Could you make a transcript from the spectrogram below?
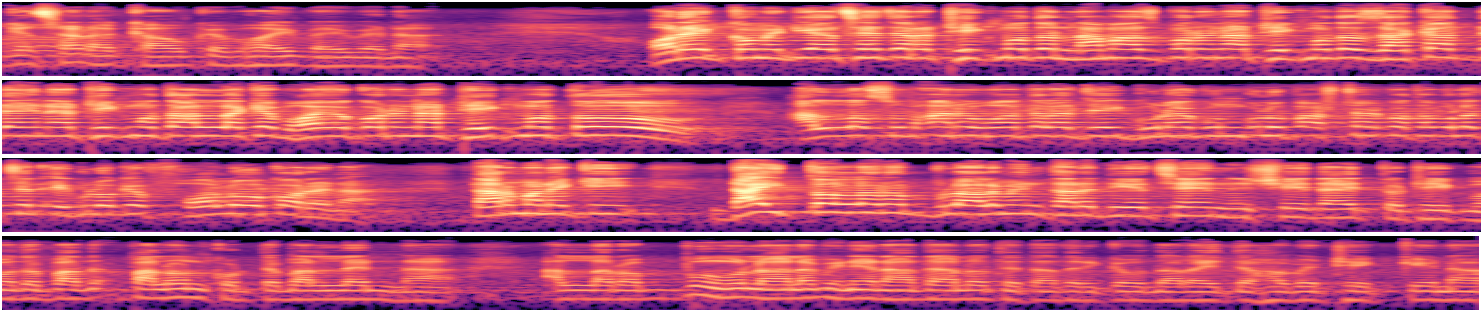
আল্লাহকে ছাড়া কাউকে ভয় পাইবে না। অনেক কমিটি আছে যারা ঠিকমতো নামাজ পড়ে না, ঠিকমতো জাকাত দেয় না, ঠিকমতো আল্লাহকে ভয় করে না, ঠিকমতো আল্লাহ সুবহান ওয়াতালা যে গুণাগুণগুলো পাঁচটার কথা বলেছেন এগুলোকে ফলো করে না। তার মানে কি? দায়িত্ব আল্লাহ রব্বুল আলমিন তারা দিয়েছেন সেই দায়িত্ব ঠিকমতো পাদ- পালন করতে পারলেন না। আল্লাহ রব্বুল আলমিনের আদালতে তাদেরকেও দাঁড়াইতে হবে, ঠিক কিনা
